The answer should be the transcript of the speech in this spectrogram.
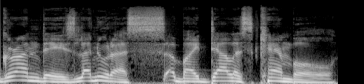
Grandes Llanuras by Dallas Campbell.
